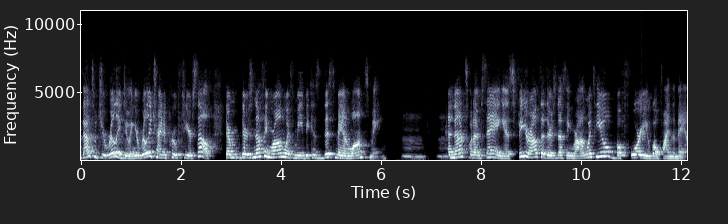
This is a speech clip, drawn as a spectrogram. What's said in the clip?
that's what you're really doing you're really trying to prove to yourself there, there's nothing wrong with me because this man wants me. And that's what i'm saying is figure out that there's nothing wrong with you before you go find the man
